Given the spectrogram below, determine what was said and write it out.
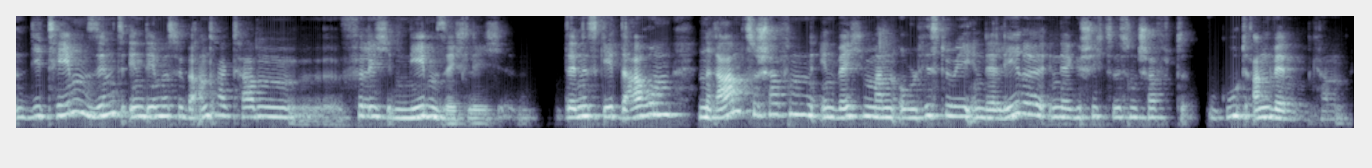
Die Themen sind in dem, was wir beantragt haben, völlig nebensächlich. Denn es geht darum, einen Rahmen zu schaffen, in welchem man Oral History in der Lehre, in der Geschichtswissenschaft gut anwenden kann.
